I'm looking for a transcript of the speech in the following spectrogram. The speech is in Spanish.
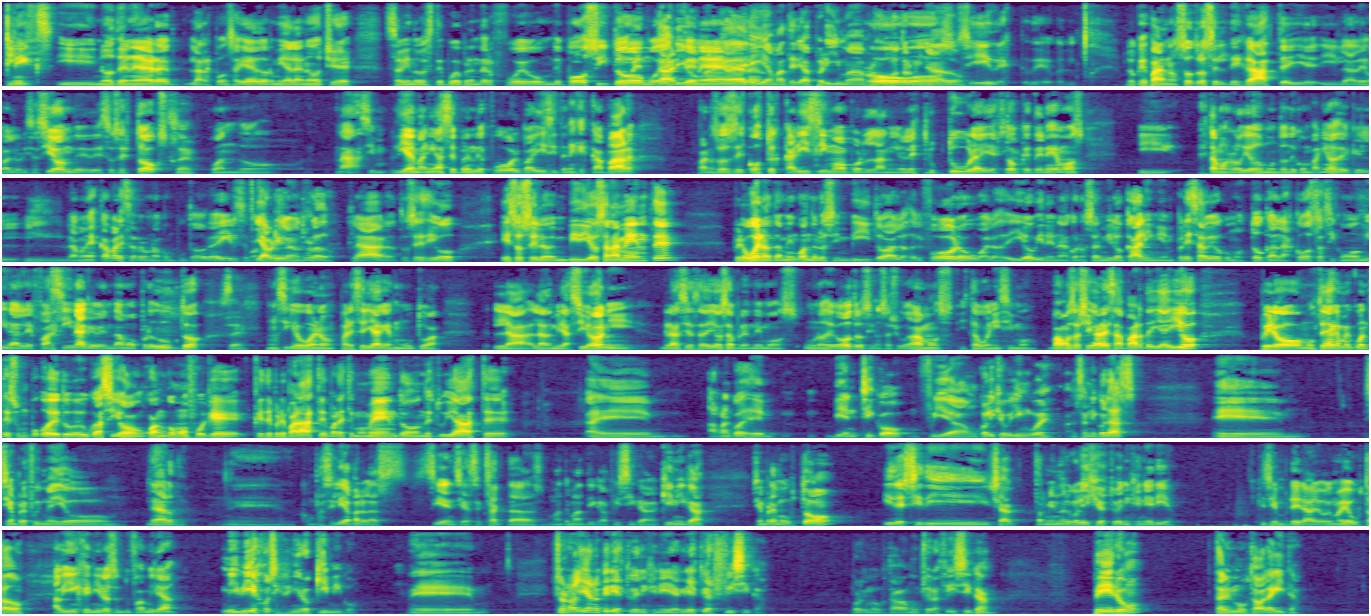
clics y no tener la responsabilidad de dormir a la noche sabiendo que se te puede prender fuego un depósito, Inventario, tener mercadería, materia prima, producto terminado. Sí, de- de- lo que es para nosotros el desgaste y, y la desvalorización de, de esos stocks Sí. cuando, nada, si el día de mañana se prende fuego el país y tenés que escapar, para nosotros ese costo es carísimo por la nivel de estructura y de stock Sí. que tenemos y estamos rodeados de un montón de compañías de que el- la manera de escapar es cerrar una computadora e irse. Y abrirla en otro lado. Claro, entonces digo, eso se lo envidio sanamente. Pero bueno, también cuando los invito a los del foro o a los de IO vienen a conocer mi local y mi empresa, veo cómo tocan las cosas y cómo miran, les fascina que vendamos producto. Sí. Así que bueno, parecería que es mutua la, la admiración y gracias a Dios aprendemos unos de otros y nos ayudamos y está buenísimo. Vamos a llegar a esa parte y a IO, pero me gustaría que me cuentes un poco de tu educación. Juan, ¿cómo fue que, que te preparaste para este momento? ¿Dónde estudiaste? Eh, arranco desde bien chico, fui a un colegio bilingüe, al San Nicolás. Eh, siempre fui medio nerd, eh, con facilidad para las ciencias exactas, matemática, física, química. Siempre me gustó y decidí, ya terminando el colegio, estudiar ingeniería, que siempre era algo que me había gustado. ¿Había ingenieros en tu familia? Mi viejo es ingeniero químico. Eh, yo en realidad no quería estudiar ingeniería, quería estudiar física. Porque me gustaba mucho la física, pero también me gustaba la guita.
